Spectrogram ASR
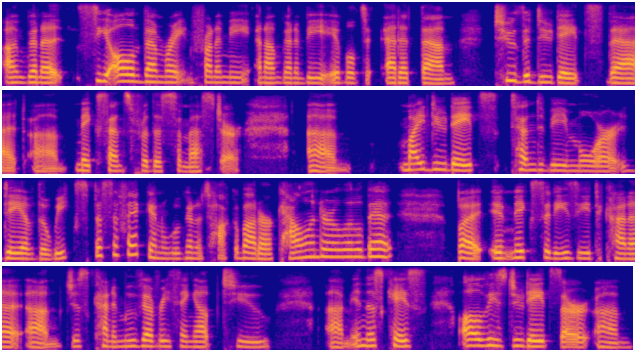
I'm going to see all of them right in front of me and I'm going to be able to edit them to the due dates that um, make sense for this semester. Um, my due dates tend to be more day of the week specific and we're going to talk about our calendar a little bit but it makes it easy to kind of um, just kind of move everything up to um, in this case all of these due dates are um,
